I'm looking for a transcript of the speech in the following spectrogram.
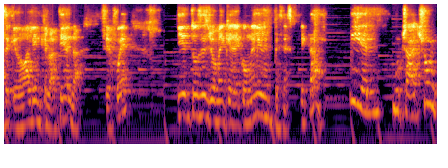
se quedó alguien que lo atienda. Se fue. Y entonces yo me quedé con él y le empecé a explicar. Y el muchacho,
